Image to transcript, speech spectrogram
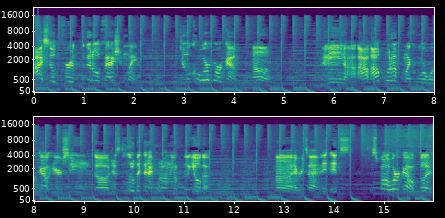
I still prefer the good old-fashioned way. Do a core workout. Um, I mean, I, I'll put up my core workout here soon. Uh, just a little bit that I put on the, the yoga uh, every time. It, it's a small workout, but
